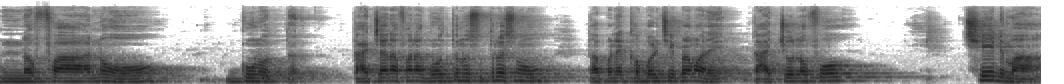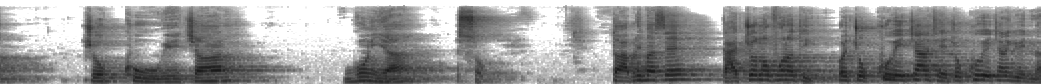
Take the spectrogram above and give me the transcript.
નફાનો ગુણોત્તર. કાચા નફાના ગુણોત્તરનું સૂત્ર શું? તો આપણને ખબર છે એ પ્રમાણે કાચો નફો છેદમાં ચોખ્ખું વેચાણ ગુણ્યા સો. તો આપણી પાસે કાચો નફો નથી, પણ ચોખ્ખું વેચાણ છે. ચોખ્ખું વેચાણ કેવી રીતના?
